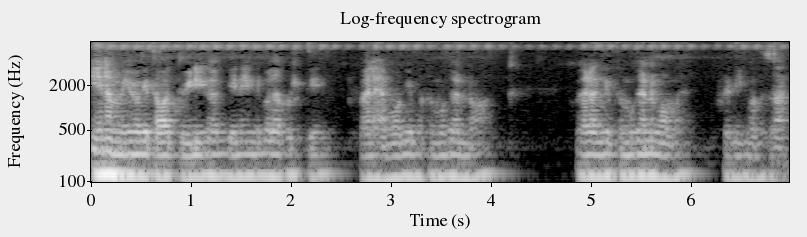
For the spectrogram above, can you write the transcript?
එහෙනම් මේ වගේ තවත් වීඩියෝ එකක් ගෙන එන්න බලාපොරොත්තු වෙන්න. ඔයාලා හැමෝගෙම සමුගන්නවා. ඔයාලගේ සමුගන්න මම ප්‍රදීප් මදුසාන.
